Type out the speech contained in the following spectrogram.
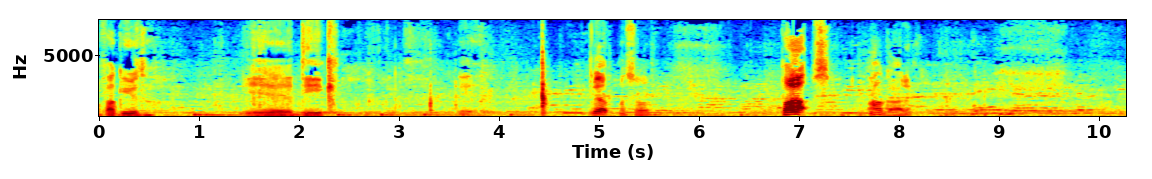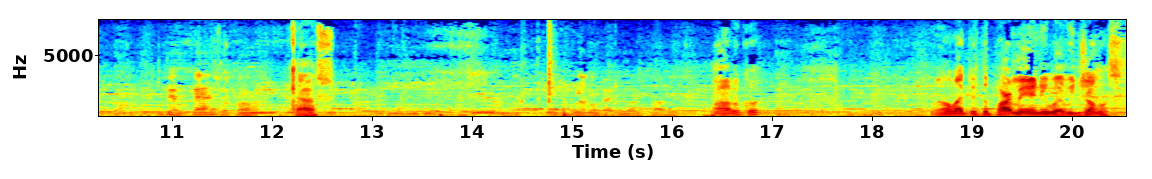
If I could use them. Yeah, Deke. Yeah. Yep, that's all. Pops. I got it. Cash or card? Cash. We're gonna go back to my card. Oh, we good. We don't like this department anyway. We drummers.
